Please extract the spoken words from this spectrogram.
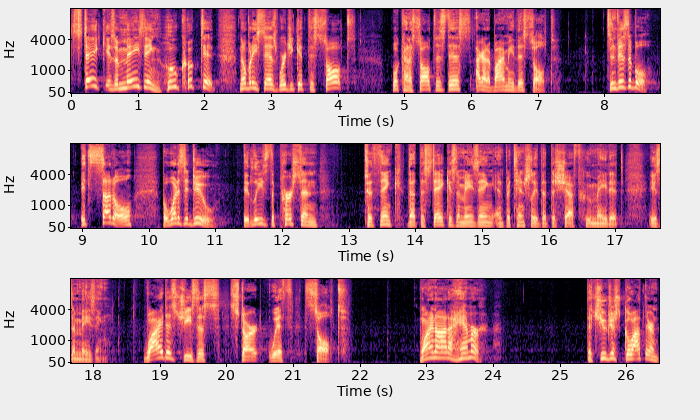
steak is amazing. Who cooked it? Nobody says, Where'd you get this salt? What kind of salt is this? I got to buy me this salt. It's invisible, it's subtle, but what does it do? It leads the person to think that the steak is amazing and potentially that the chef who made it is amazing. Why does Jesus start with salt? Why not a hammer? That you just go out there and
